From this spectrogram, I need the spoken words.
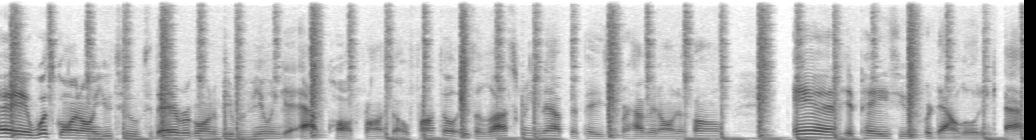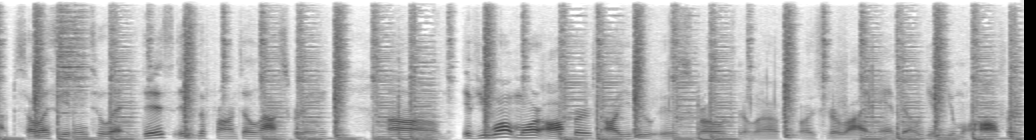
Hey, what's going on YouTube? Today we're going to be reviewing an app called Fronto. Fronto is a lock screen app that pays you for having it on your phone and it pays you for downloading apps. So let's get into it. This is the Fronto lock screen. Um, if you want more offers, all you do is scroll to the left or to the right and they'll give you more offers.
